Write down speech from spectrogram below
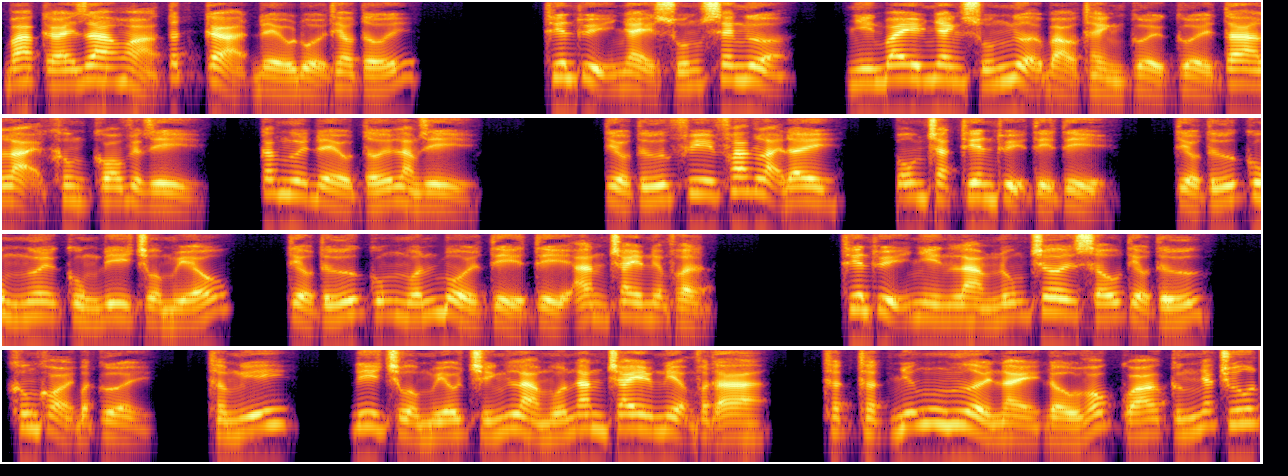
ba cái gia hỏa tất cả đều đuổi theo tới. Thiên Thụy nhảy xuống xe ngựa, nhìn bay nhanh xuống ngựa Bảo Thành cười cười ta lại không có việc gì, các ngươi đều tới làm gì. Tiểu tứ phi phát lại đây, ôm chặt Thiên Thụy tỷ tỷ, tiểu tứ cùng ngươi cùng đi chùa miếu, tiểu tứ cũng muốn bồi tỷ tỷ ăn chay niệm Phật. Thiên Thụy nhìn làm nũng chơi xấu tiểu tứ, không khỏi bật cười, thầm nghĩ, đi chùa miếu chính là muốn ăn chay niệm Phật à, thật thật những người này đầu góc quá cứng nhắc chút,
